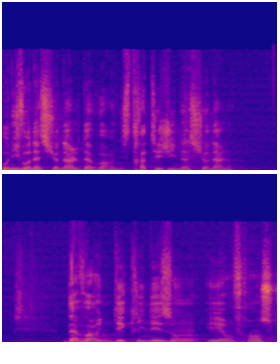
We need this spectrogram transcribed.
au niveau national d'avoir une stratégie nationale d'avoir une déclinaison, et en France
